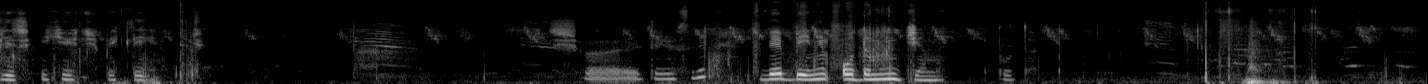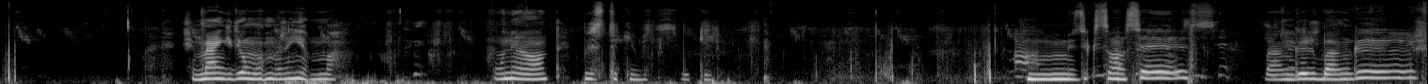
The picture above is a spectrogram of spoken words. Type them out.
bir, iki, üç bekleyin. Şöyle göstereyim. Ve benim odamın camı burada. Şimdi ben gidiyorum onların yanına. O ne lan? Üstteki bir spiker. Müzik son ses. Bangır bangır.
